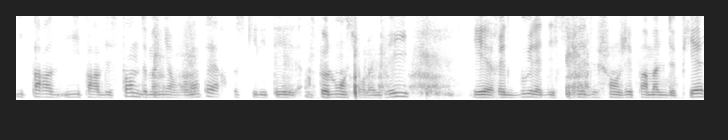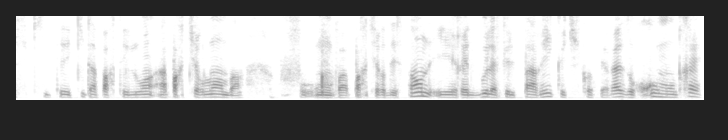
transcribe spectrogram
il part, il des stands de manière volontaire parce qu'il était un peu loin sur la grille et Red Bull a décidé de changer pas mal de pièces, quitte, quitte à, partir loin, à partir loin, ben, on va partir des stands et Red Bull a fait le pari que Chico Pérez remonterait.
